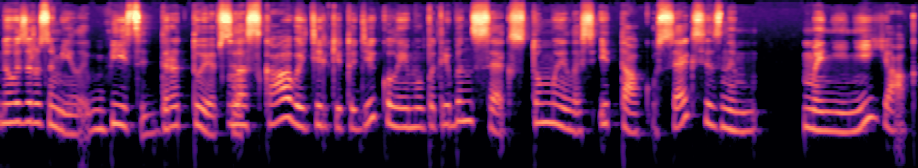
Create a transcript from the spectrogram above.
Ну, ви зрозуміли, бісить, дратує все. Ласкавий тільки тоді, коли йому потрібен секс, стомилась і так у сексі з ним Мені ніяк.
